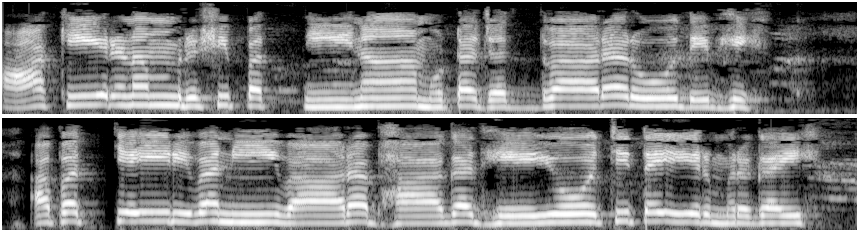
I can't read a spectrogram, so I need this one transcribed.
आकीर्णम् ऋषिपत्नीनामुटजद्वाररोदिभिः। अपत्यैरिव नीवारभागधेयोचितैर्मृगैः।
